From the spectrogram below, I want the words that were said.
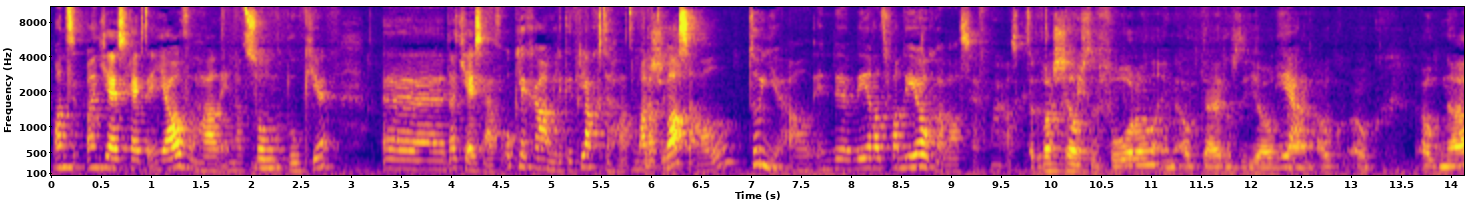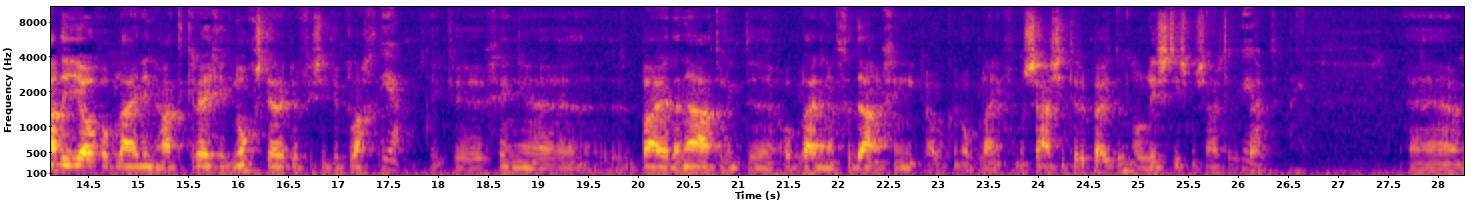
want, want jij schrijft in jouw verhaal in dat Solk-boekje eh, dat jij zelf ook lichamelijke klachten had. Maar Precies. dat was al toen je al in de wereld van de yoga was, zeg maar. Als ik het was zelfs al en ook tijdens de yoga. Ja. Ook, ook, ook na de yogaopleiding had, kreeg ik nog sterkere fysieke klachten. Ja, Ik eh, ging eh, een paar jaar daarna, toen ik de opleiding had gedaan, ging ik ook een opleiding voor massagetherapeut doen, holistisch massagetherapeut. ja. Ehm,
